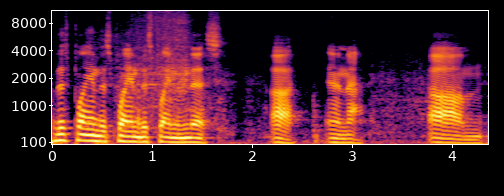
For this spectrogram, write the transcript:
this plane, this plane, this plane, and this, uh, and that. Um,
